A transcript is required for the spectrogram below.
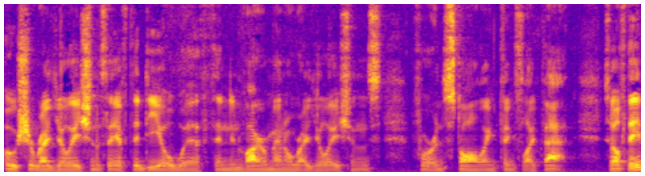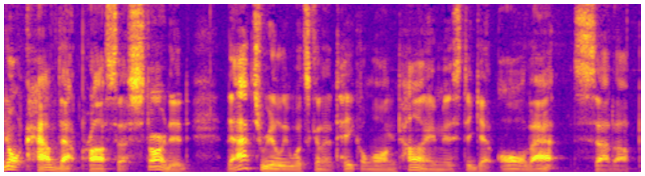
OSHA regulations they have to deal with and environmental regulations for installing things like that. So if they don't have that process started, that's really what's going to take a long time is to get all that set up,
